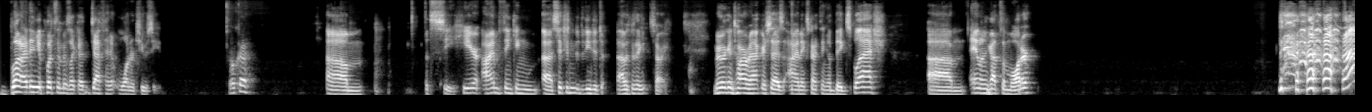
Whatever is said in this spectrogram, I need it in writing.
But I think it puts them as like a definite one or two seed. Okay. Um, let's see here. I'm thinking uh, Sixers need to. I was thinking. Sorry, American Tarmacker says I'm expecting a big splash. Um, anyone got some water?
